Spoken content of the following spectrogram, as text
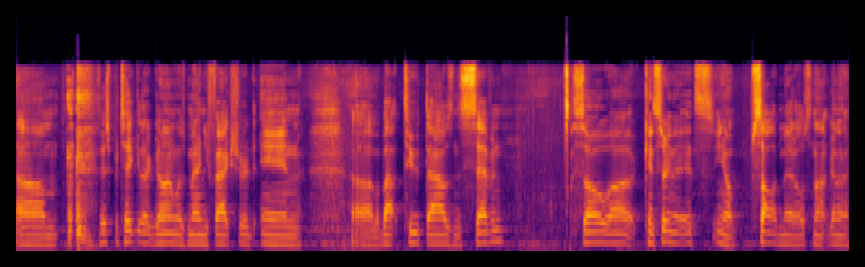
um, this particular gun was manufactured in um, about 2007 so uh, considering that it's you know solid metal it's not gonna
